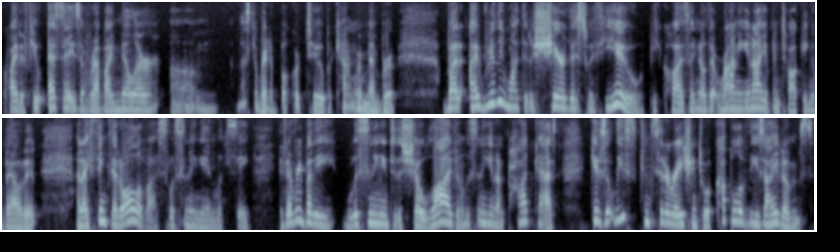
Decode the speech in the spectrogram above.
quite a few essays of Rabbi Miller. Um, I must have read a book or two, but can't remember. But I really wanted to share this with you because I know that Ronnie and I have been talking about it. And I think that all of us listening in, let's see, if everybody listening into the show live and listening in on podcast gives at least consideration to a couple of these items,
